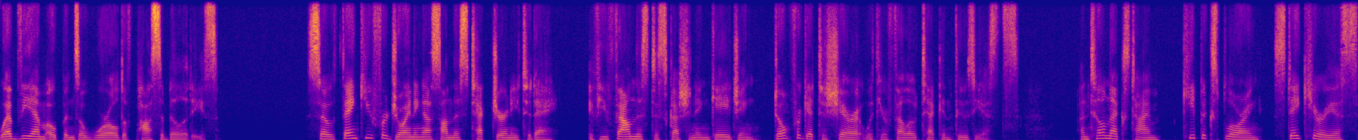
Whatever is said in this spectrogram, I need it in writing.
WebVM opens a world of possibilities. So, thank you for joining us on this tech journey today. If you found this discussion engaging, don't forget to share it with your fellow tech enthusiasts. Until next time, keep exploring, stay curious,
